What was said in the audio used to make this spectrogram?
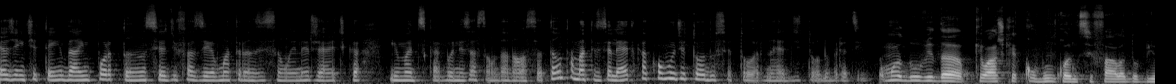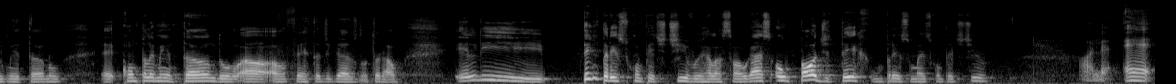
que a gente tem da importância de fazer uma transição energética e uma descarbonização da nossa, tanto a matriz elétrica como de todo o setor, né, de todo o Brasil. Uma dúvida que eu acho que é comum quando se fala do biometano, é, complementando a, a oferta de gás natural, ele tem preço competitivo em relação ao gás ou pode ter um preço mais competitivo? Olha, é,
